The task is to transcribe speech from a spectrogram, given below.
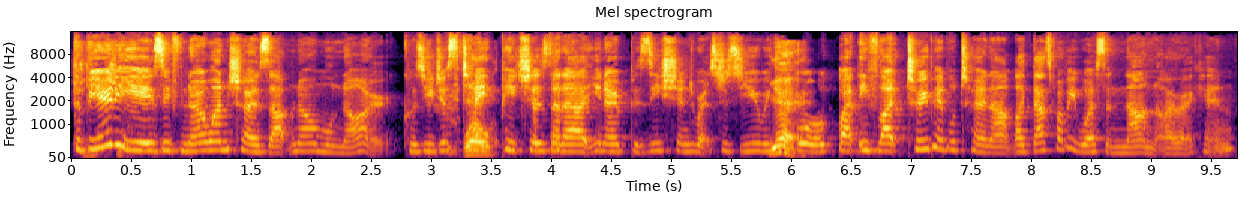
the beauty she, is, if no one shows up, no one will know because you just take well, pictures that are, you know, positioned where it's just you with yeah. your book. But if like two people turn up, like that's probably worse than none, I reckon.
